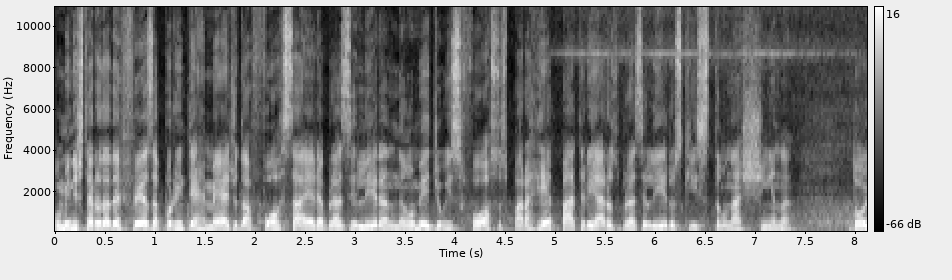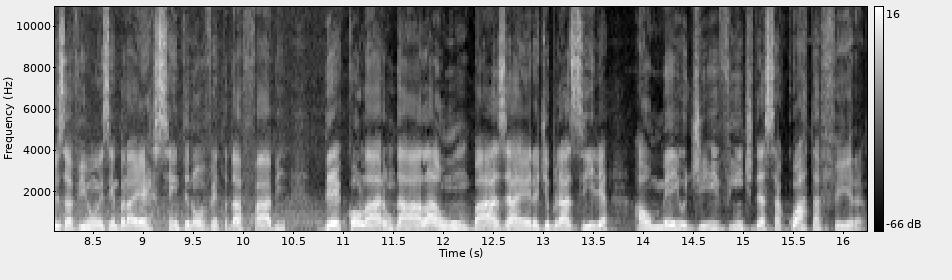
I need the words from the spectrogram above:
O Ministério da Defesa, por intermédio da Força Aérea Brasileira, não mediu esforços para repatriar os brasileiros que estão na China. Dois aviões Embraer 190 da FAB decolaram da Ala 1, base aérea de Brasília, ao meio-dia e 20 dessa quarta-feira.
